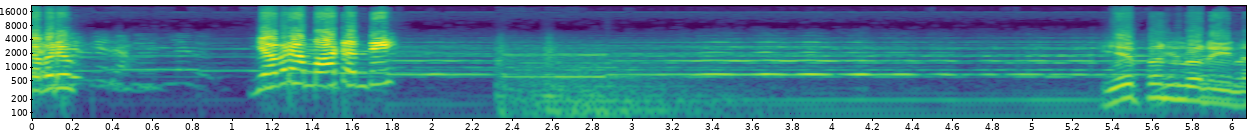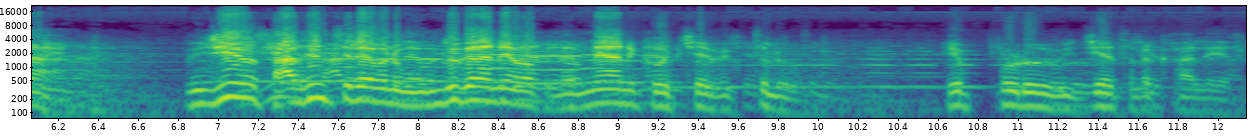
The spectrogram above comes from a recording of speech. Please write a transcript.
ఎవరు? ఎవరా మాట అంది? ఏ పనిలోనైనా విజయం సాధించలేమని ముందుగానే ఒక నిర్ణయానికి వచ్చే వ్యక్తులు ఎప్పుడూ విజేతలు కాలేరు.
